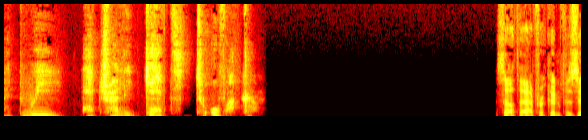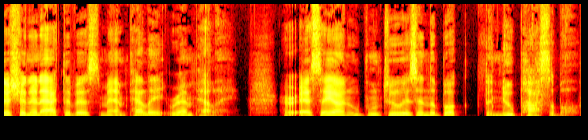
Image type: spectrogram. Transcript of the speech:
that we actually get to overcome. South African physician and activist Mamphela Ramphele. Her essay on Ubuntu is in the book The New Possible.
